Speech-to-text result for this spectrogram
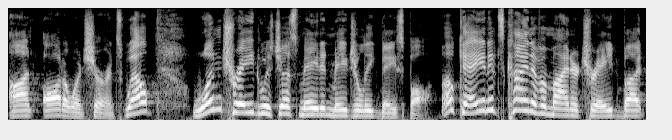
on auto insurance. Well, one trade was just made in Major League Baseball. Okay, and it's kind of a minor trade, but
